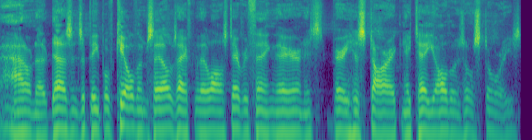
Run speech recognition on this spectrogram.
I don't know, dozens of people killed themselves after they lost everything there. And it's very historic. And they tell you all those old stories.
